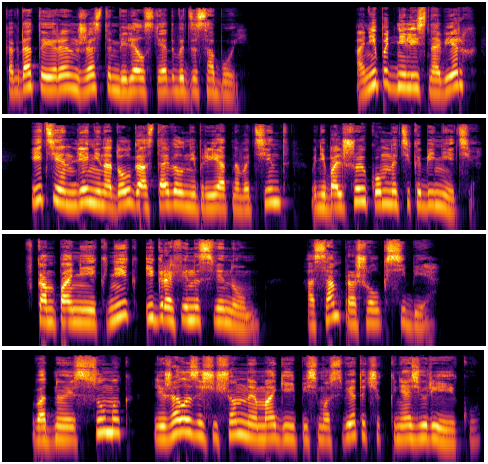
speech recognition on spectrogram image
когда Тейрен жестом велел следовать за собой. Они поднялись наверх и Тиенле ненадолго оставил неприятного Тинт в небольшой комнате-кабинете, в компании книг и графина с вином, а сам прошел к себе. В одной из сумок лежало защищенное магией письмо Светочек князю Рейку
